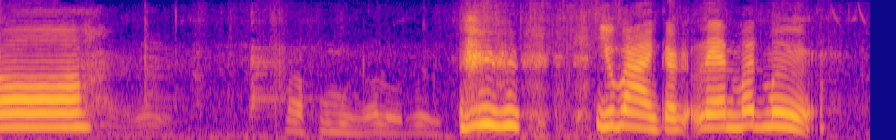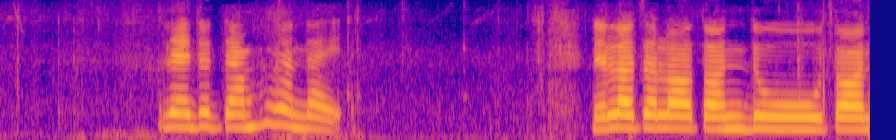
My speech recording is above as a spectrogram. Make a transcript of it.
บอมาผู้มือเอารถเลยอยู่บ้านกับแลนมัดมือแลนจะจำเพื่อนได้ เดี๋ยวเราจะรอตอนดูตอน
